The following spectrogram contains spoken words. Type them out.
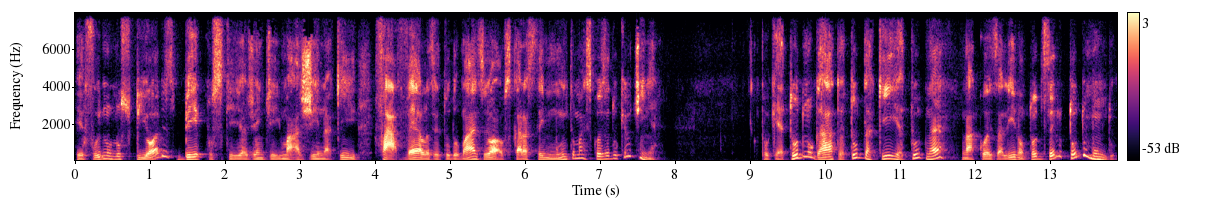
Eu fui no, nos piores becos que a gente imagina aqui, favelas e tudo mais, e, ó, os caras têm muito mais coisa do que eu tinha. Porque é tudo no gato, é tudo daqui, é tudo, né? Na coisa ali, não estou dizendo todo mundo,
